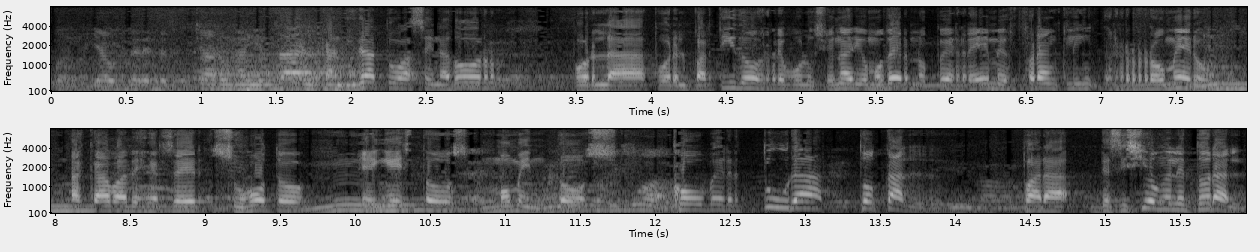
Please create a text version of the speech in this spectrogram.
Bueno, ya ustedes escucharon, ahí está el candidato a senador por, la, por el Partido Revolucionario Moderno PRM, Franklin Romero, acaba de ejercer su voto en estos momentos. Cobertura total para decisión electoral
